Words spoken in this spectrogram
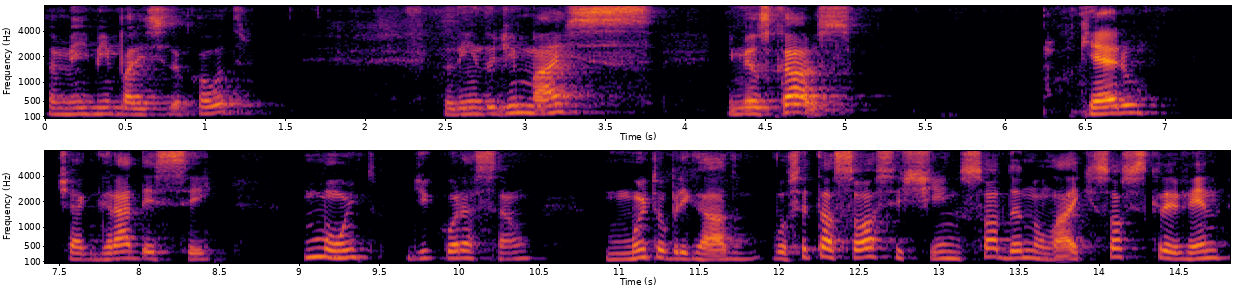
também bem parecida com a outra. Lindo demais. E meus caros, quero te agradecer muito de coração. Muito obrigado. Você tá só assistindo, só dando um like, só se inscrevendo,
